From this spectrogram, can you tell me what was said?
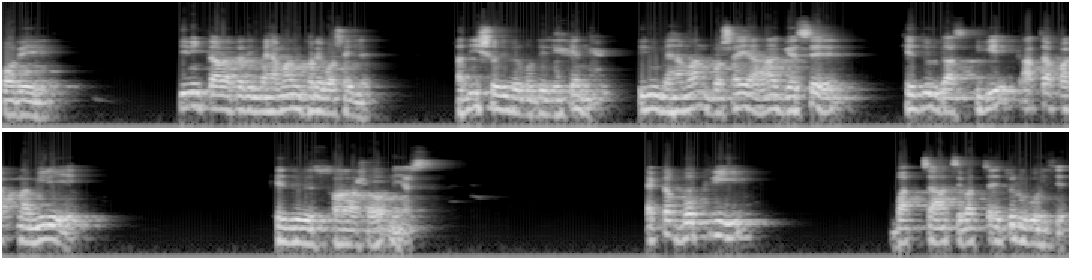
পরে তিনি তাড়াতাড়ি মেহমান ঘরে বসাইলেন। হাদিস শরীফের মধ্যে লেখেন, তিনি মেহমান বসাইয়া গেছে, খেজুর গাছ থেকে কাঁচা পাকনা মিলিয়ে খেজুরের সরা সহ নিয়ে আসছে। একটা বকরি বাচ্চা আছে বাচ্চা এতটুকু হয়েছে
